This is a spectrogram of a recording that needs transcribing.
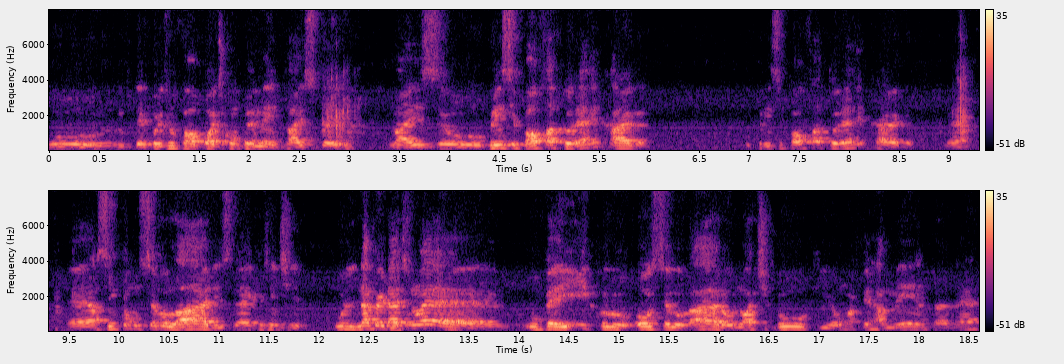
o, depois o Val pode complementar isso daí. Mas o principal fator é a recarga. O principal fator é a recarga. Né? É, assim como os celulares, né, que a gente. O, na verdade, não é o veículo, ou celular, ou notebook, ou uma ferramenta, né,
